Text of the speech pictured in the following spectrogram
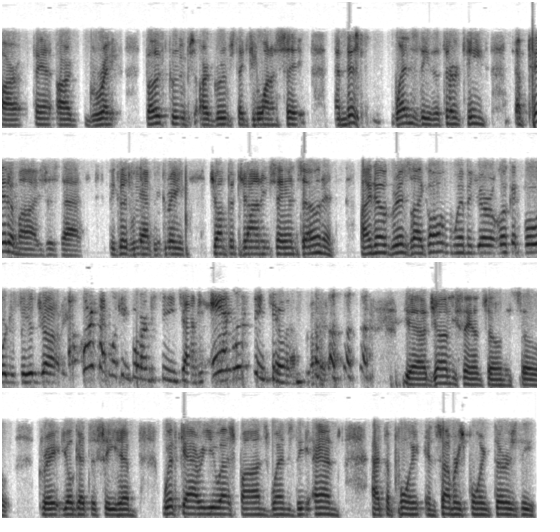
are are great. Both groups are groups that you want to see. And this Wednesday, the 13th, epitomizes that because we have the great Jumpin' Johnny Sansone and I know, Grizz, like all women, you're looking forward to seeing Johnny. Of course, I'm looking forward to seeing Johnny and listening to him. right. Yeah, Johnny Sansone is so great. You'll get to see him with Gary U.S. Bonds Wednesday and at the point in Somers Point Thursday,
